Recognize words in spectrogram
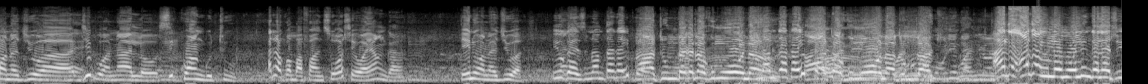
wanajua yeah. jibu wanalo, mm. si kwangu tu, hata kwa mafans wote wa Yanga mm. yani wanajua. You guys mnamtaka ipo? Ah, tumtaka hata kumuona. Mnamtaka ipo? Hata kumuona tumtaki. Hata hata yule Molinga na yule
